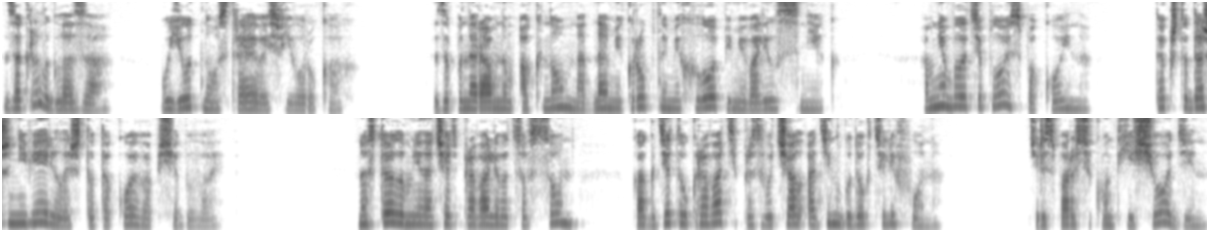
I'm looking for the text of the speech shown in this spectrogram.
закрыла глаза, уютно устраиваясь в его руках. За панорамным окном над нами крупными хлопьями валил снег, а мне было тепло и спокойно, так что даже не верилось, что такое вообще бывает. Но стоило мне начать проваливаться в сон, как где-то у кровати прозвучал один гудок телефона. Через пару секунд еще один,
